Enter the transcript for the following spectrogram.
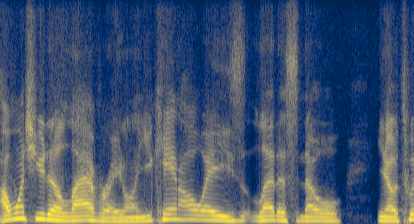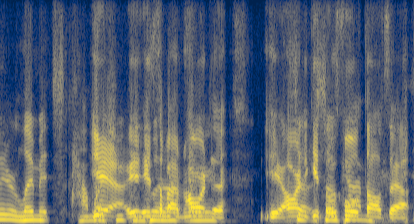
I want you to elaborate on. You can't always let us know. You know, Twitter limits how much. Yeah, it's about hard to yeah hard so, to get those full thoughts out.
